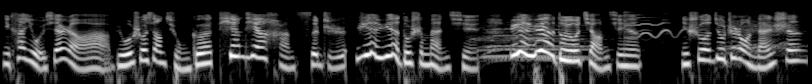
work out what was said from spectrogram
你看有些人啊，比如说像囧哥，天天喊辞职，月月都是满勤，月月都有奖金，你说就这种男生。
